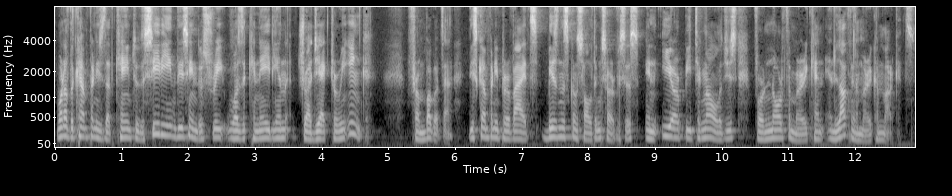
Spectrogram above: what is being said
One of the companies that came to the city in this industry was the Canadian Trajectory Inc from Bogota. This company provides business consulting services and ERP technologies for North American and Latin American markets.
